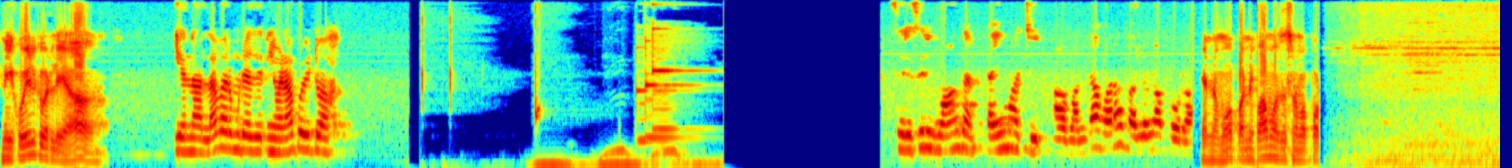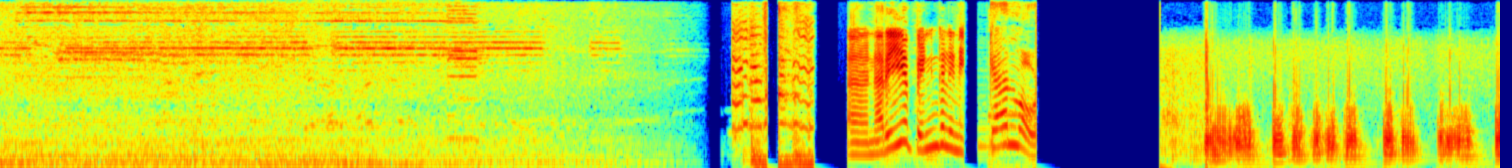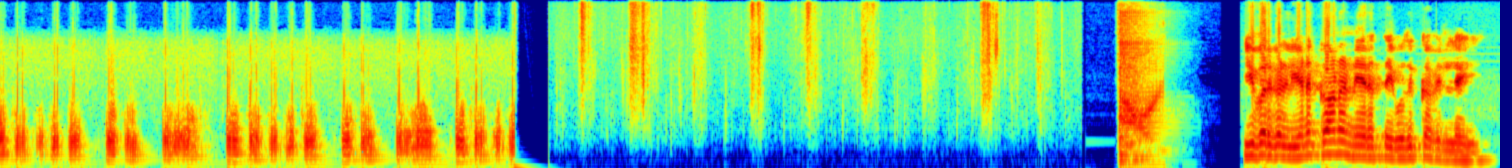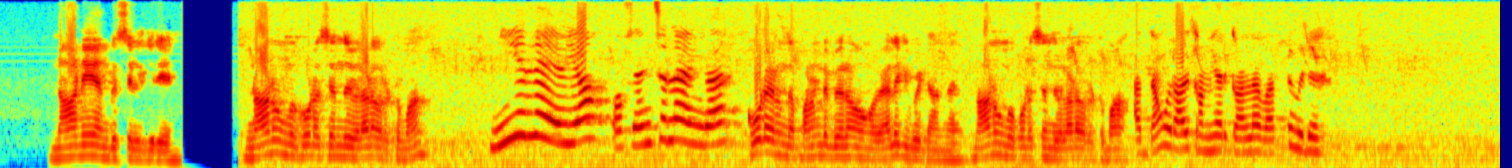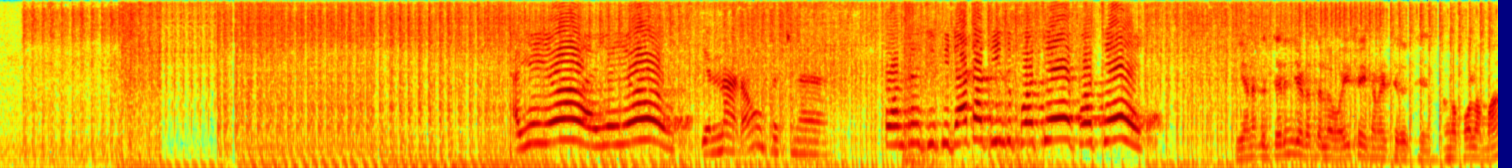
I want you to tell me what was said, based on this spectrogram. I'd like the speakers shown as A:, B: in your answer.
A: நீ கோயிலுக்கு வரலையா?
B: என்னாலாம் வர முடியாது. நீ வேணா போயிட்டு வா.
C: சரி சரி வாங்க. டைம் ஆச்சு. அவ வந்தா வர வரலனா போறா.
A: என்னமோ பண்ணி. ஃபார்ம் ஹவுசஸ் நம்ம போ
D: நிறைய பெண்கள் இன்னைக்கு
A: இவர்கள் எனக்கான நேரத்தை ஒதுக்கவில்லை. நானே அங்கு செல்கிறேன். நானும் உங்க கூட சேர்ந்து விளையாட வரட்டுமா?
C: நீ இந்த ஏரியா? உன் ஃப்ரெண்ட்ஸ் எல்லாம் எங்க?
A: கூட இருந்த பன்னெண்டு பேரும் அவங்க வேலைக்கு போயிட்டாங்க. நானும் உங்க கூட சேர்ந்து விளையாட வரட்டுமா?
B: அதான் ஒரு ஆள் கம்மியா இருக்கான்ல வரட்டு விடு.
C: ஐயோ ஐயோ
B: என்னடா உன் பிரச்சனை?
C: ஒன்றரை ஜிபி டாட்டா தீந்து போச்சே போச்சே.
A: எனக்கு தெரிஞ்ச இடத்துல வைஃபை கனெக்ட் இருக்கு. அங்க போலாமா?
